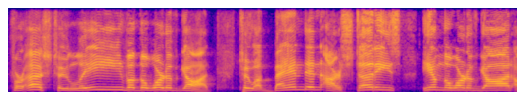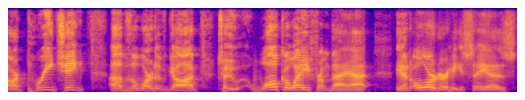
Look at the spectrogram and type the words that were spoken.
for us to leave the Word of God, to abandon our studies in the Word of God, our preaching of the Word of God, to walk away from that in order, he says,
